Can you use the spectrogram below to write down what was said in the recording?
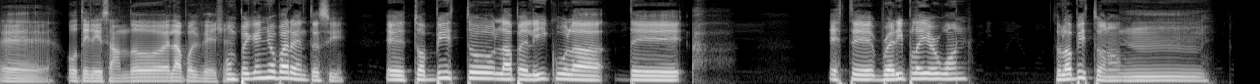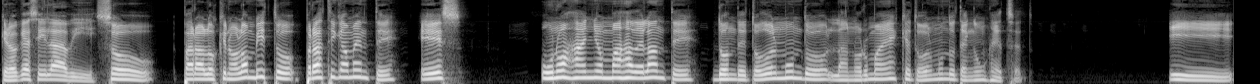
eh, utilizando el Apple Vision. Un pequeño paréntesis. ¿Tú has visto la película de... Este, Ready Player One? ¿Tú lo has visto o no? Mm, creo que sí la vi. So, para los que no lo han visto, prácticamente es unos años más adelante donde todo el mundo, la norma es que todo el mundo tenga un headset. Y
